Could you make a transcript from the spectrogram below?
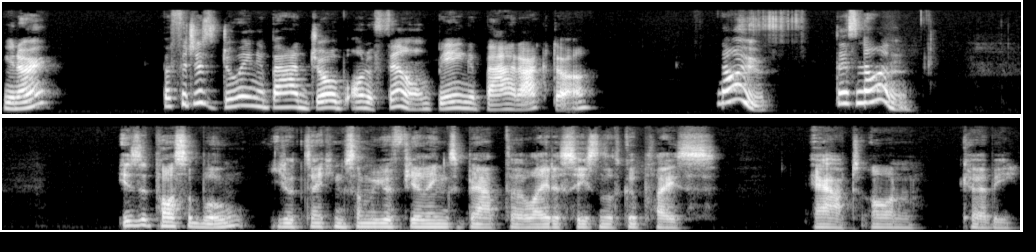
You know? But for just doing a bad job on a film, being a bad actor, no, there's none. Is it possible you're taking some of your feelings about the later seasons of Good Place out on Kirby?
